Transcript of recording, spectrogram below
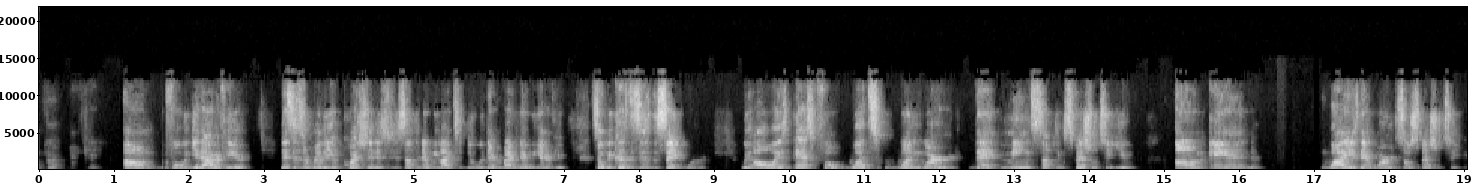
Okay. Okay. Um, before we get out of here, this isn't really a question. This is just something that we like to do with everybody that we interview. So, because this is the safe word, we always ask for what's one word that means something special to you, um, and why is that word so special to you?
